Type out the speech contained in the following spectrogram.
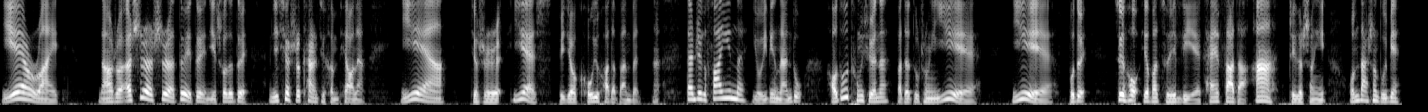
：“Yeah, right。”然后说：“啊，是是，对对，你说的对。”你确实看上去很漂亮，Yeah，就是 Yes，比较口语化的版本啊。但这个发音呢有一定难度，好多同学呢把它读成 Yeah，Yeah 不对，最后要把嘴咧开发的啊这个声音。我们大声读一遍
